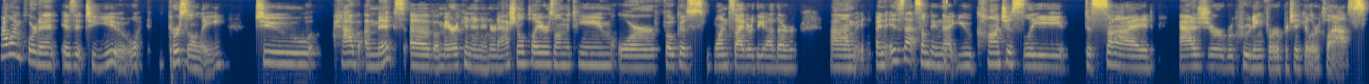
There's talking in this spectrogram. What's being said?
How important is it to you personally to have a mix of American and international players on the team, or focus one side or the other? Um, and is that something that you consciously decide as you're recruiting for a particular class?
